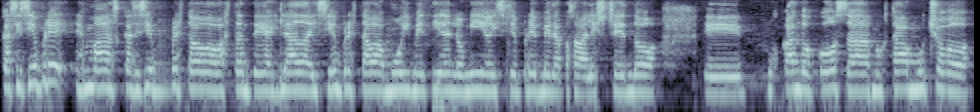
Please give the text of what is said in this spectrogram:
Casi siempre, es más, casi siempre estaba bastante aislada y siempre estaba muy metida en lo mío y siempre me la pasaba leyendo, eh, buscando cosas. Me gustaba mucho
